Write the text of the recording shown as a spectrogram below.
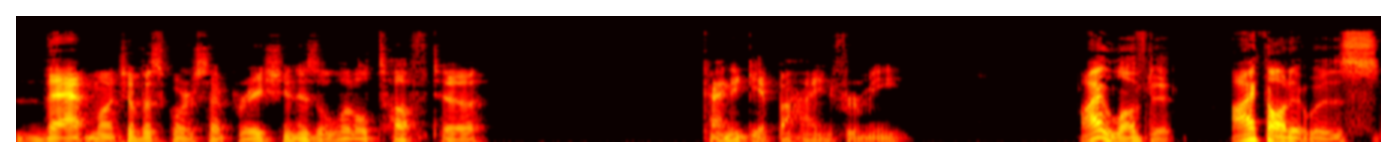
that much of a score separation is a little tough to kind of get behind for me. I loved it. I thought it was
